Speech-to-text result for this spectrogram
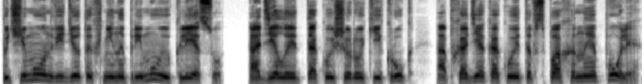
почему он ведет их не напрямую к лесу, а делает такой широкий круг, обходя какое-то вспаханное поле.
